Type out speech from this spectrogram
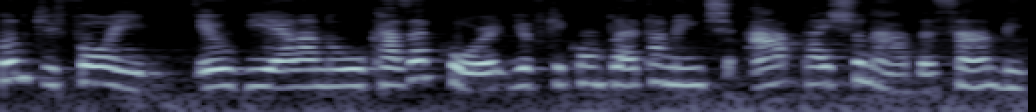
quando que foi? Eu vi ela no Casa Cor e eu fiquei completamente apaixonada, sabe?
